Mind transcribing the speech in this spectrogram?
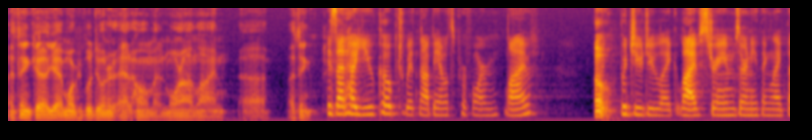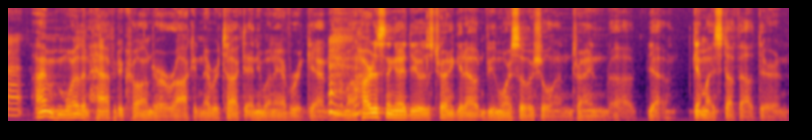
I think uh, yeah, more people are doing it at home and more online. Uh, I think. Is that how you coped with not being able to perform live? Oh, Would you do like live streams or anything like that? I'm more than happy to crawl under a rock and never talk to anyone ever again. the hardest thing I do is try to get out and be more social and try and uh, yeah, get my stuff out there. And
